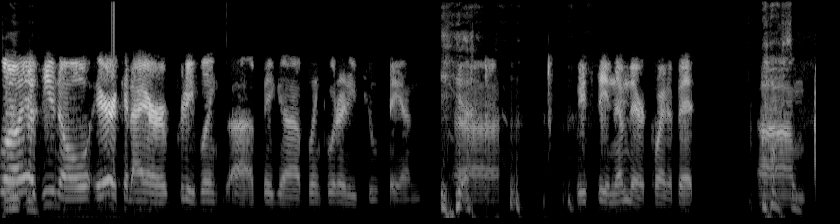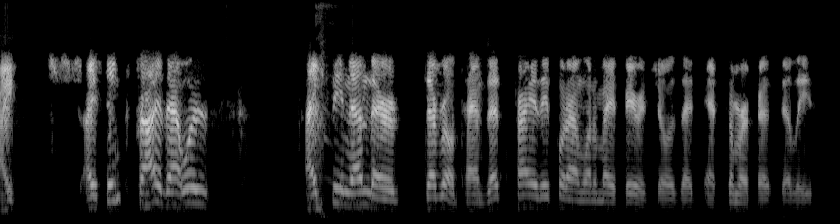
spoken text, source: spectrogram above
well, as you know, Eric and I are pretty blink, uh, big uh, Blink One Eighty Two fans. Yeah. Uh, we've seen them there quite a bit. Um, Awesome. I, I think probably that was. I've seen them there several times. That's probably they put on one of my favorite shows at, at Summerfest at least.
